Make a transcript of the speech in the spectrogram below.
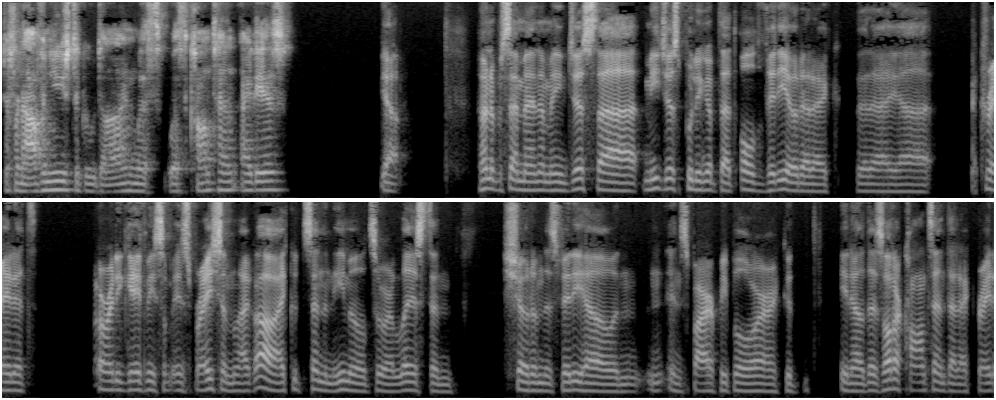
different avenues to go down with with content ideas. Yeah. Hundred percent, man. I mean, just uh, me just putting up that old video that I that I uh, created already gave me some inspiration. Like, oh, I could send an email to our list and show them this video and, and inspire people, or I could, you know, there's other content that I create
